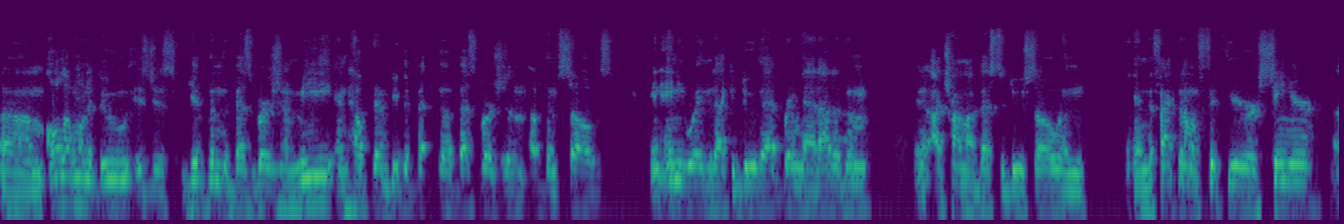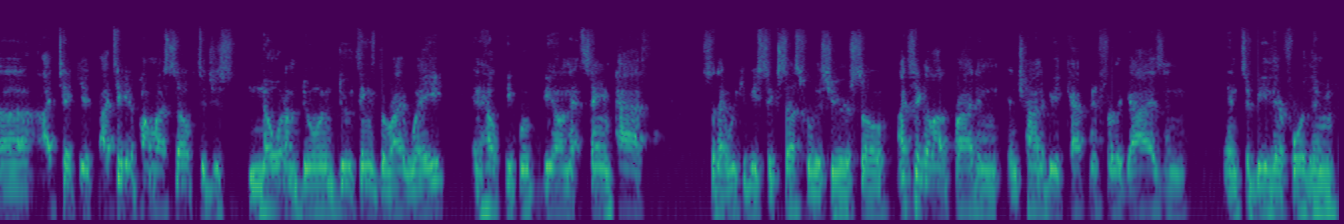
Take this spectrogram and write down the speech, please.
Um, all I want to do is just give them the best version of me and help them be the, be- the best version of themselves in any way that I could do that, bring that out of them. I try my best to do so. And, and the fact that I'm a fifth year senior, uh, I take it, I take it upon myself to just know what I'm doing, do things the right way and help people be on that same path so that we can be successful this year. So I take a lot of pride in, in trying to be a captain for the guys and, and to be there for them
